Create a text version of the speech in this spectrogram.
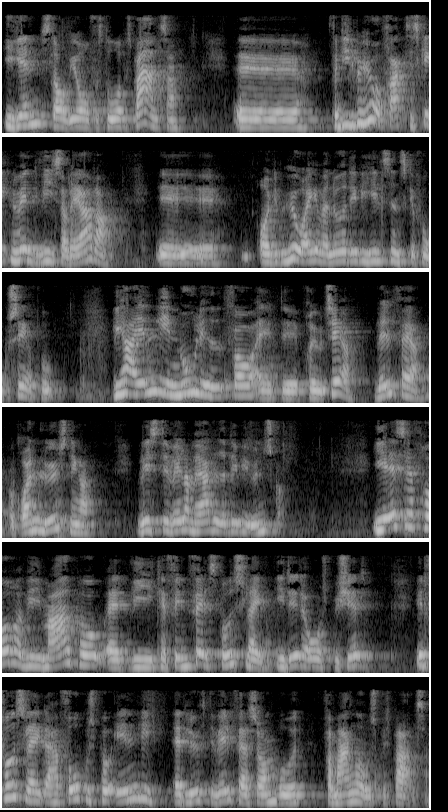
igen står vi over for store besparelser, øh, fordi det behøver faktisk ikke nødvendigvis at være der, øh, og det behøver ikke at være noget af det, vi hele tiden skal fokusere på. Vi har endelig en mulighed for at øh, prioritere velfærd og grønne løsninger, hvis det vel er mærket er det, vi ønsker. I SF håber vi meget på, at vi kan finde fælles fodslag i dette års budget. Et fodslag, der har fokus på endelig at løfte velfærdsområdet fra mange års besparelser.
